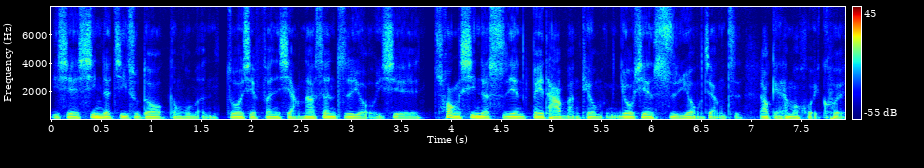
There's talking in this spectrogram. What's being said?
一些新的技术都跟我们做一些分享，那甚至有一些创新的实验 beta 版给我们优先试用这样子，然后给他们回馈。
